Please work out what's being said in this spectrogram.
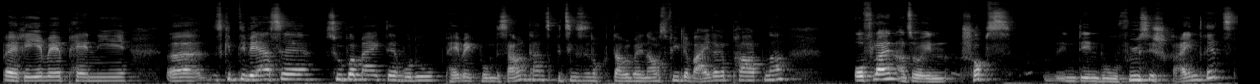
bei Rewe, Penny. Äh, es gibt diverse Supermärkte, wo du Payback-Punkte sammeln kannst, beziehungsweise noch darüber hinaus viele weitere Partner. Offline, also in Shops, in denen du physisch reintrittst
